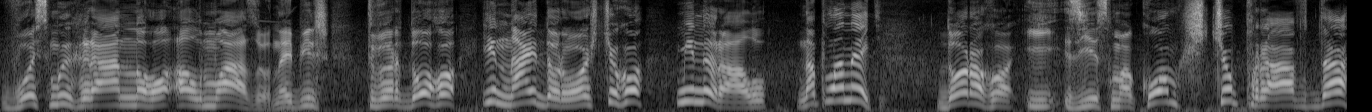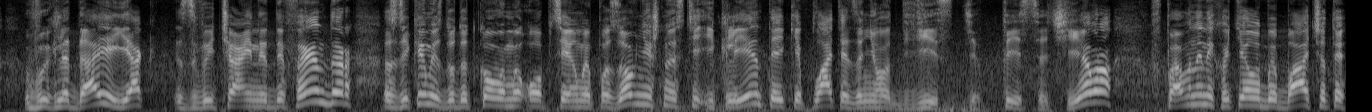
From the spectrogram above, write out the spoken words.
восьмигранного алмазу, найбільш твердого і найдорожчого мінералу на планеті. Дорого і зі смаком, щоправда, виглядає як звичайний Defender з якимись додатковими опціями по зовнішності, і клієнти, які платять за нього 200 тисяч євро, впевнений, хотіли би бачити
